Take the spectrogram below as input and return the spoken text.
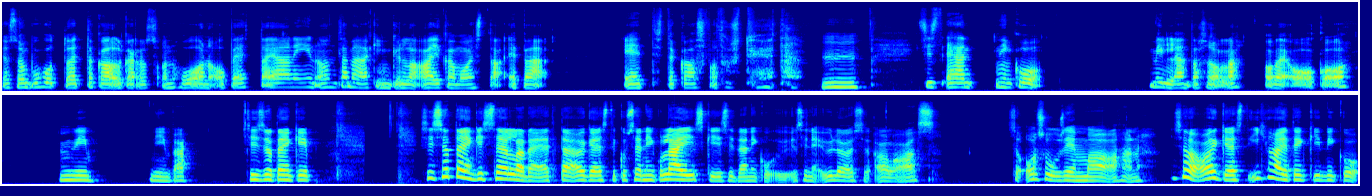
jos on puhuttu, että Kalkaros on huono opettaja, niin on tämäkin kyllä aikamoista epäeettistä kasvatustyötä. Mm. Siis eihän niin kuin, millään tasolla ole ok. Niin, niinpä. Siis jotenkin, siis jotenkin sellainen, että oikeasti kun se niinku läiskii sitä niinku sinne ylös ja alas, se osuu siihen maahan, niin se on oikeasti ihan jotenkin, niinku,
